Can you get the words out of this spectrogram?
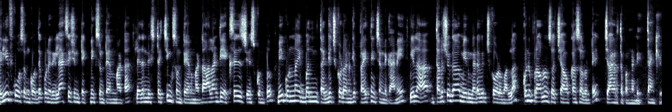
రిలీఫ్ కోసం కొద్ది కొన్ని రిలాక్సేషన్ టెక్నిక్స్ ఉంటాయి అనమాట లేదంటే స్ట్రెచ్చింగ్స్ ఉంటాయి అనమాట అలాంటి ఎక్సర్సైజ్ చేసుకుంటూ మీకున్న ఇబ్బందిని తగ్గించుకోవడానికి ప్రయత్నించండి. కానీ ఇలా తరచుగా మీరు మెడవించుకోవడం వల్ల కొన్ని ప్రాబ్లమ్స్ వచ్చే వచ్చే అవకాశాలు ఉంటే జాగ్రత్తగా ఉండండి. థ్యాంక్ యూ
